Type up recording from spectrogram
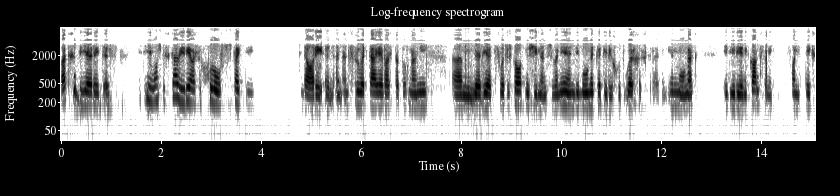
Wat gebeur het is ons beskou hierdie as 'n glos kyk die daardie in in in vroeë tye was dit tog nou nie ehm um, jy weet fotostaatmasjiene en so nie en die monnik het hierdie goed oorgeskryf. En een monnik het hierdie aan die kant van die van die teks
